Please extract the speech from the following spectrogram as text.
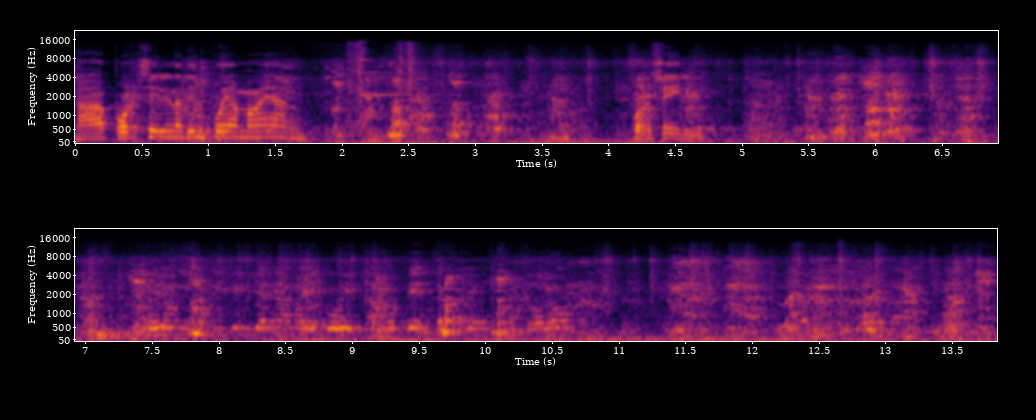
Ah, for sale na din po yung mga yan. For sale. Ito yung isang itim dyan na may guhit na puti, yung dorong. Saka yung dorong na inan.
